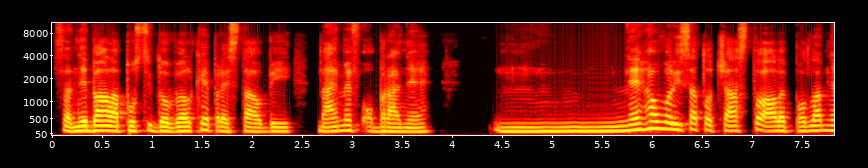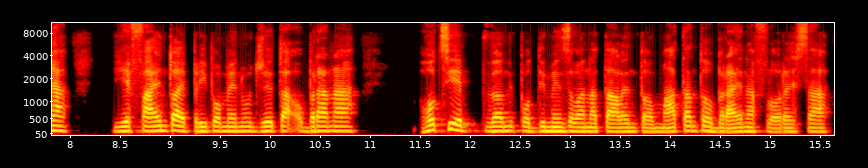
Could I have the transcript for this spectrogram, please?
sa nebála pustiť do veľkej prestavby, najmä v obrane. Mm, nehovorí sa to často, ale podľa mňa je fajn to aj pripomenúť, že tá obrana, hoci je veľmi poddimenzovaná talentom, má tam toho Briana Floresa,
